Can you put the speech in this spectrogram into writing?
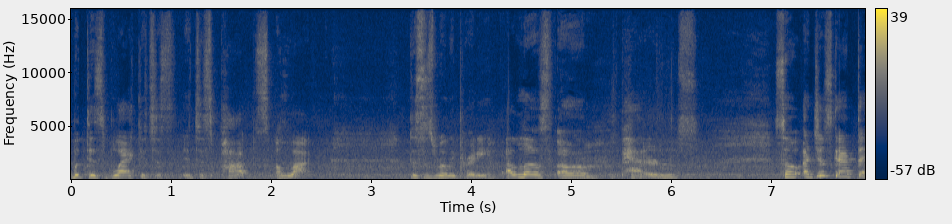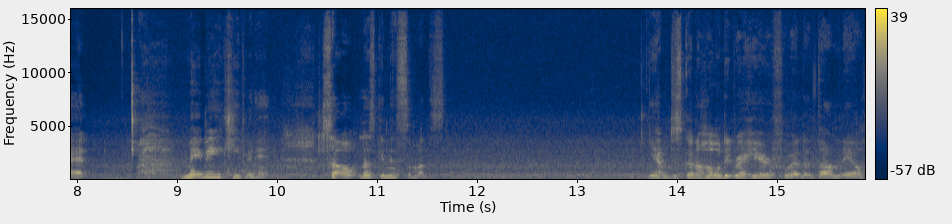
with this black it just it just pops a lot. This is really pretty. I love um, patterns. So I just got that. Maybe keeping it. So let's get into some other stuff. Yeah I'm just gonna hold it right here for the thumbnail.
